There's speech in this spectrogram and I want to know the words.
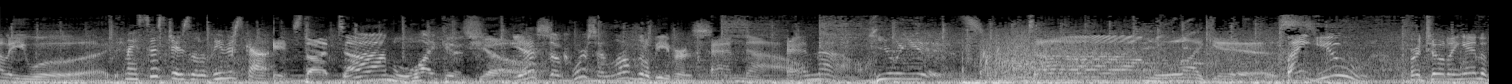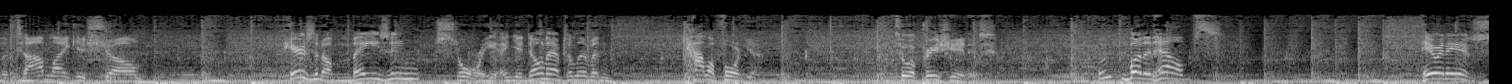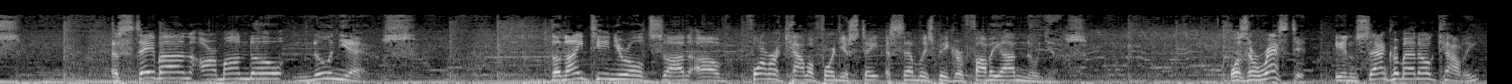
Hollywood. My sister's Little Beaver Scout. It's the Tom Leykis Show. Yes, of course. I love little beavers. And now. And now. Here he is. Tom Leykis. Thank you for tuning in to the Tom Leykis Show. Here's an amazing story, and you don't have to live in California to appreciate it. But it helps. Here it is. Esteban Armando Nunez, the 19-year-old son of former California State Assembly Speaker Fabian Nunez, was arrested in Sacramento County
